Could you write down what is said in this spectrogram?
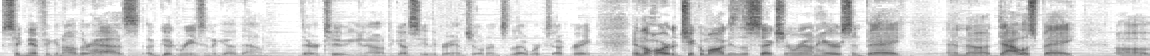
significant other has a good reason to go down there too, you know, to go see the grandchildren. So that works out great. In the heart of Chickamauga is the section around Harrison Bay and uh, Dallas Bay. Uh,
